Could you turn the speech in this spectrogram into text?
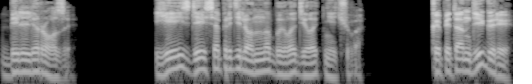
Беллерозы. Ей здесь определенно было делать нечего. «Капитан Дигори?»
